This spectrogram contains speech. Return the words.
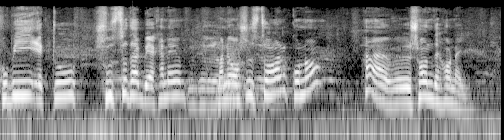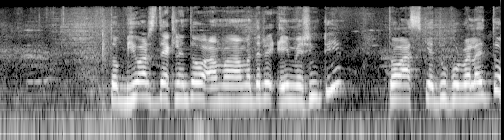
খুবই একটু সুস্থ থাকবে। এখানে মানে অসুস্থ হওয়ার কোনো হ্যাঁ সন্দেহ নাই। তো ভিউয়ার্স দেখলেন তো আমাদের এই মেশিনটি। তো আজকে দুপুরবেলায় তো,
